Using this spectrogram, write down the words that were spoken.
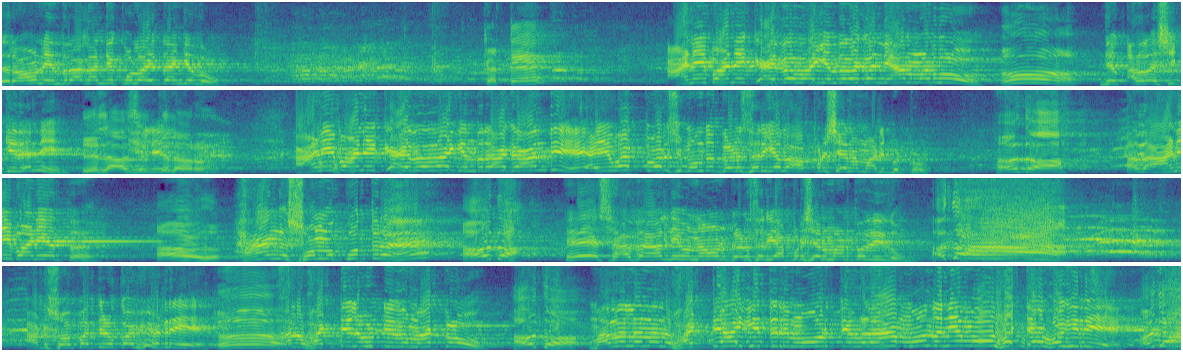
ಇದ್ರ ಅವನು ಇಂದಿರಾ ಗಾಂಧಿ ಕುಲ ಇದ್ದಂಗೆ ಇದು. ಕಟ್ಟೆ? ಆಣಿ ಬಾಣಿ ಕಾಯ್ದದಾಗ ಇಂದಿರಾ ಗಾಂಧಿ ಏನ್ ಮಾಡಿದ್ರು? ನೀವು ಅದ್ರ ಸಿಕ್ಕಿದೇನಿ ಇಲ್ಲ ಸಿಕ್ಕಿಲ್ಲ ಅವರು ಆಣಿ ಬಾಣಿ ಕಾಯ್ದದಾಗ ಇಂದಿರಾ ಗಾಂಧಿ ಐವತ್ತು ವರ್ಷ ಮುಂದೆ ಗಣಸರಿಗೆಲ್ಲ ಆಪರೇಷನ್ ಮಾಡಿಬಿಟ್ರು. ಹೌದಾ? ಅದು ಆಣಿ ಬಾಣಿ ಅಂತ. ಹೌದು. ಹಂಗ ಸುಮ್ಮ ಕೂತ್ರ ಹೌದಾ? ಏ ಸಾದಾ ನೀವು ನಾವು ಗಣಸರಿಗೆ ಆಪರೇಷನ್ ಮಾಡ್ತದ ಇದು. ಹೌದಾ? ಅಟ್ ಸ್ವಲ್ಪ ತಿಳ್ಕೊಬೇಡ್ರಿ ಹ್ಮ್ ನಾನು ಹೊಟ್ಟೆಲಿ ಹುಟ್ಟಿದ ಮಕ್ಕಳು. ಹೌದು. ಮೊದಲ ನನ್ನ ಹೊಟ್ಟೆ ಆಗಿದ್ರಿ ಮೂರು ತಿಂಗಳ ಮುಂದೆ ನಿಮ್ಮ ಅವ್ರ ಹೊಟ್ಟೆಗೆ ಹೋಗಿರಿ. ಹೌದಾ?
